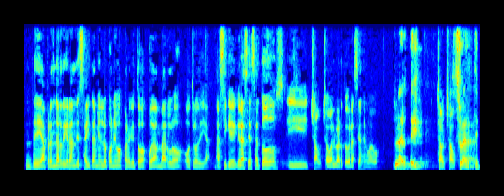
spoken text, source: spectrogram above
de Aprender de Grandes. Ahí también lo ponemos para que todos puedan verlo otro día. Así que gracias a todos y chau, chau Alberto, gracias de nuevo. Suerte. Chau, chau. Suerte.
